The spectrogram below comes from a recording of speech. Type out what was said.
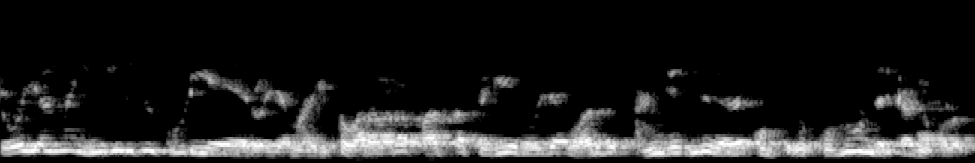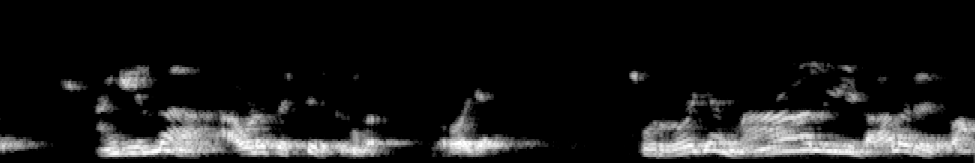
ரோஜான்னா இங்க இருக்கக்கூடிய ரோஜா மாதிரி. இப்ப வர வர பார்த்தா பெரிய ரோஜா வருது. அங்கிருந்து விதை கொடுத்து கொண்டு வந்திருக்காங்க போல அங்கெல்லாம் அவ்வளோ பெருசு இருக்குங்க ரோஜா. ஒரு ரோஜா நாலு டாலர் இருப்பான்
